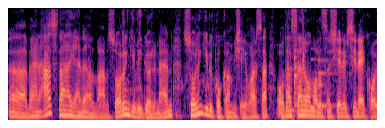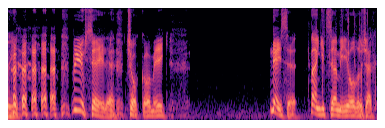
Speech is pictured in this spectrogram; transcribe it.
Aa, ben asla yanılmam. Sorun gibi görünen, sorun gibi kokan bir şey varsa o da sen olmalısın Şerif Sinokoil. Büyük seyle. Çok komik. Neyse, ben gitsem iyi olacak.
